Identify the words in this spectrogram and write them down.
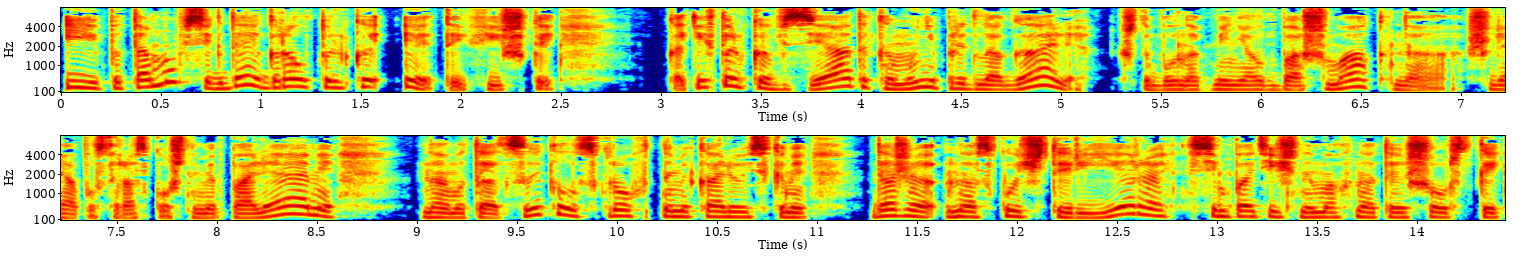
и потому всегда играл только этой фишкой — Каких только взяток ему не предлагали, чтобы он обменял башмак на шляпу с роскошными полями, на мотоцикл с крохотными колесиками, даже на скотч-терьера с симпатичной мохнатой шорсткой,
